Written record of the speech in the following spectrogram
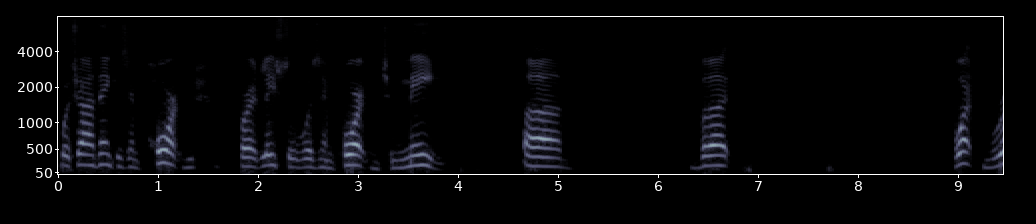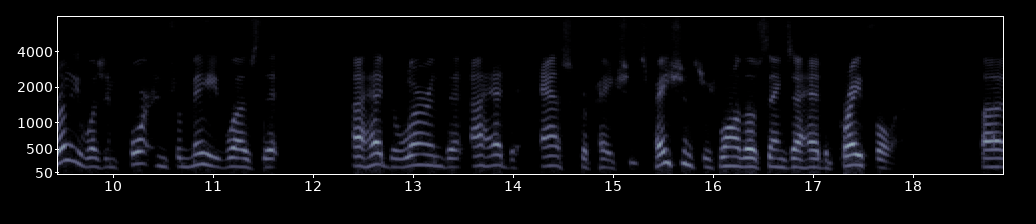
which I think is important, or at least it was important to me. Uh, but what really was important for me was that I had to learn that I had to ask for patience. Patience was one of those things I had to pray for, uh,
